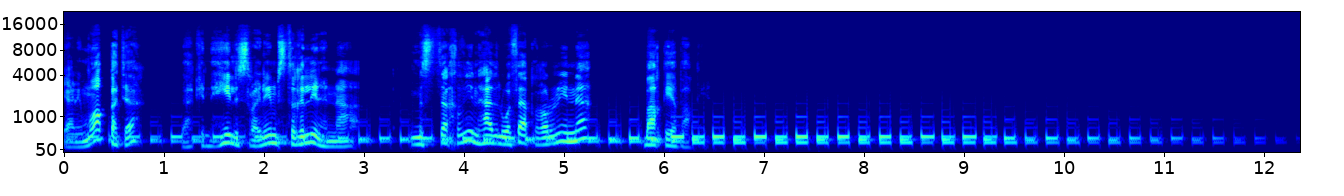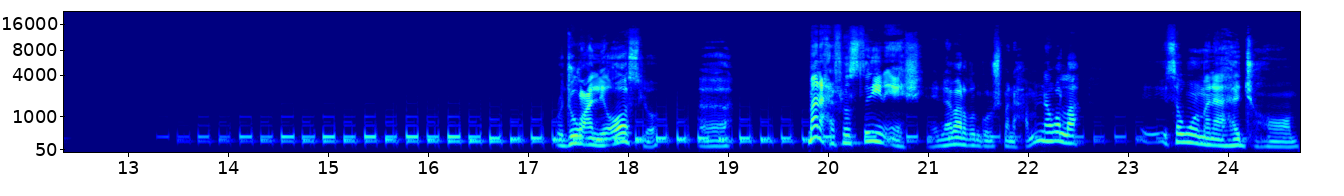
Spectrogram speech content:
يعني مؤقتة لكن هي الإسرائيليين مستغلين إنها مستخدمين هذه الوثائق القانونية إنها باقية باقية. رجوعا لأوسلو آه منح الفلسطينيين إيش؟ يعني لا برضه نقول وش منحهم إنه والله يسوون مناهجهم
